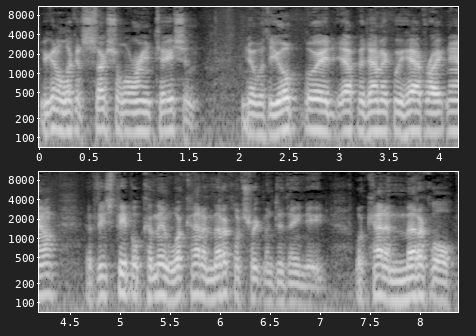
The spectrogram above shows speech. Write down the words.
You're going to look at sexual orientation. You know, with the opioid epidemic we have right now, if these people come in, what kind of medical treatment do they need? What kind of medical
